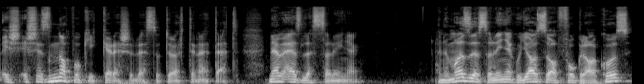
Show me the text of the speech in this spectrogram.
és, és ez napokig keresed ezt a történetet. Nem ez lesz a lényeg hanem az lesz a lényeg, hogy azzal foglalkoz,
